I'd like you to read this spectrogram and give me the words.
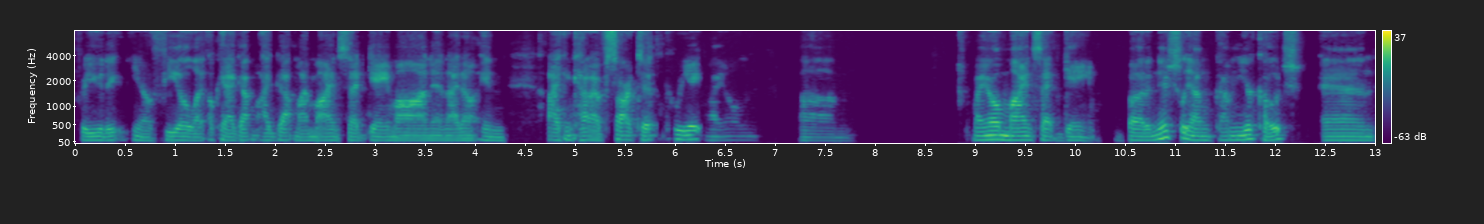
for you to, you know, feel like, okay, I got, I got my mindset game on and I don't, and I can kind of start to create my own, um, my own mindset game. But initially I'm, I'm your coach and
